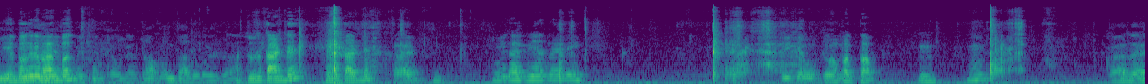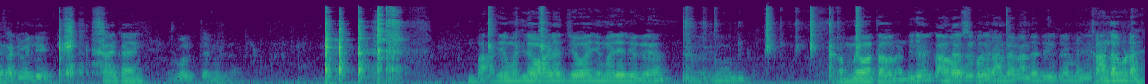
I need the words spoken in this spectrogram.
हे बघ रे बघ. तुझं ताट दे त्याचं ताट दे. मी काय पियत नाही मी. काय काय बागेमधल्या वाड्यात जेवायची मजाच वेगळी आहे. रम्य वातावरण. पाऊस पण आहे. कांदा कुठं आहे?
